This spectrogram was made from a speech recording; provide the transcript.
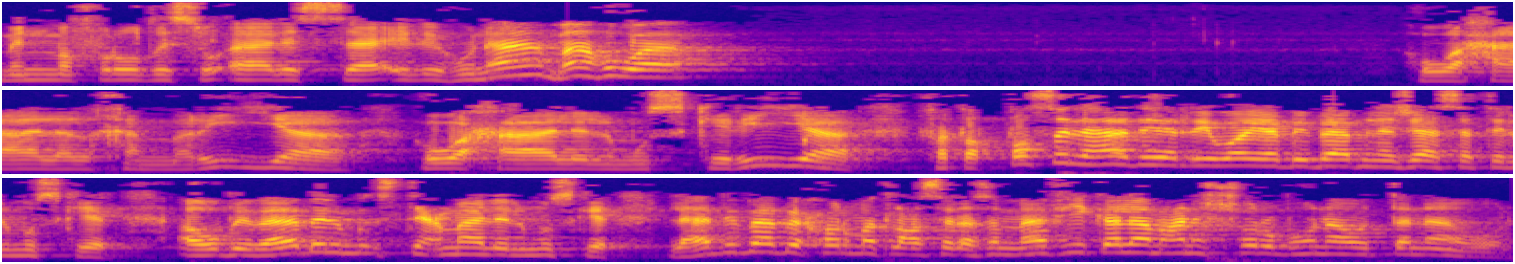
من مفروض سؤال السائل هنا ما هو؟ هو حال الخمرية هو حال المسكرية. فتتصل هذه الرواية بباب نجاسة المسكر أو بباب استعمال المسكر لا بباب حرمة العصر ما في كلام عن الشرب هنا والتناول.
